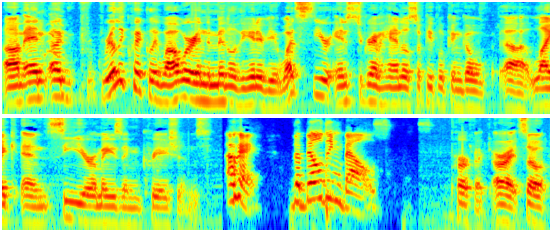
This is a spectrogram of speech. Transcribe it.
Um, and, and, really quickly, while we're in the middle of the interview, what's your Instagram handle so people can go uh, like and see your amazing creations? Okay, the Building Bells. Perfect. All right. So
